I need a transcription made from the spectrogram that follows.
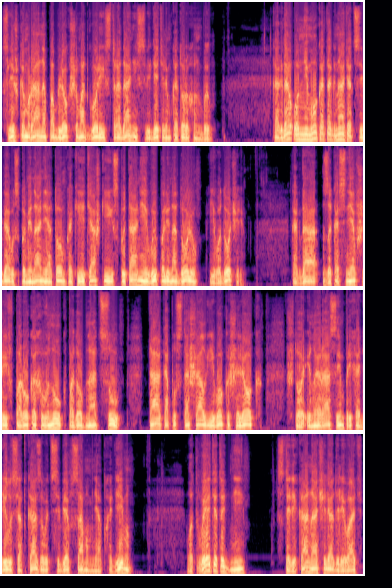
слишком рано поблекшим от горя и страданий, свидетелем которых он был, когда он не мог отогнать от себя воспоминания о том, какие тяжкие испытания выпали на долю его дочери, когда закосневший в пороках внук, подобно отцу, так опустошал его кошелек, что иной раз им приходилось отказывать себе в самом необходимом, вот в эти-то дни старика начали одолевать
